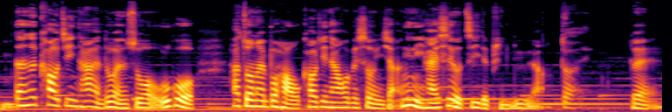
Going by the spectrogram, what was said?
嗯、但是靠近他，很多人说，如果他状态不好，我靠近他会不会受影响？因为你还是有自己的频率啊。对，对。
